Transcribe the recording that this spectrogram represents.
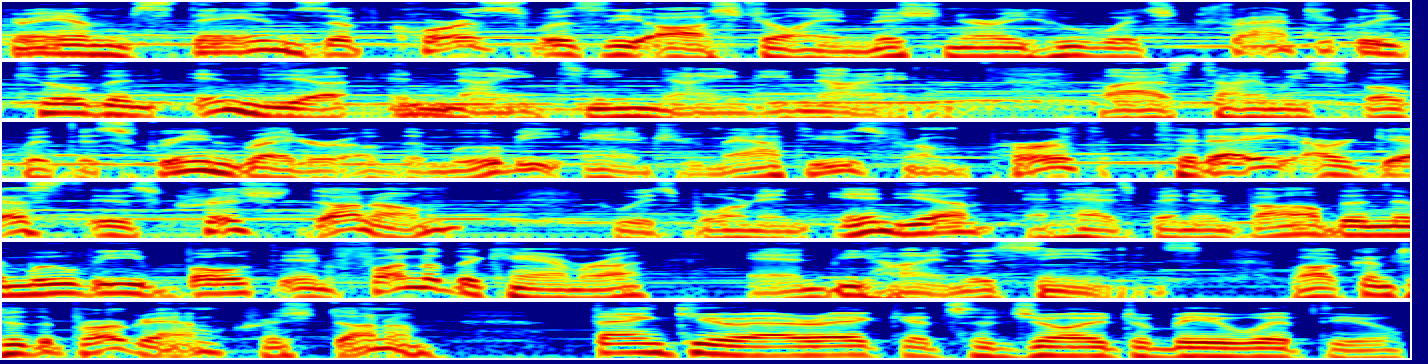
Graham Staines, of course, was the Australian missionary who was tragically killed in India in 1999. Last time we spoke with the screenwriter of the movie, Andrew Matthews from Perth. Today, our guest is Krish Dhanam, who was born in India and has been involved in the movie both in front of the camera and behind the scenes. Welcome to the program, Krish Dhanam. Thank you, Eric. It's a joy to be with you.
